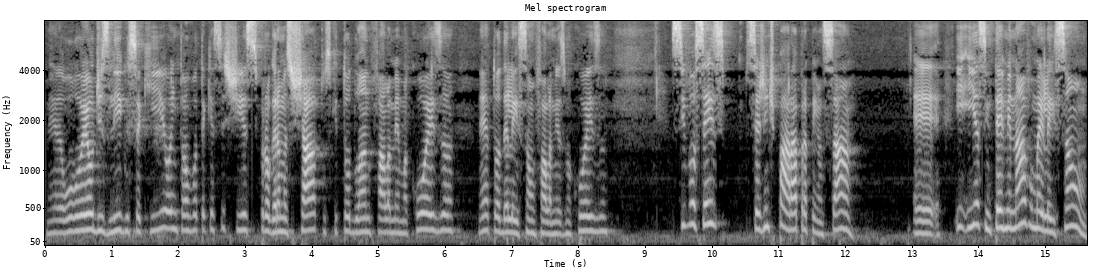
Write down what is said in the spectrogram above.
Né? Ou eu desligo isso aqui, ou então vou ter que assistir esses programas chatos que todo ano fala a mesma coisa, né? toda eleição fala a mesma coisa. Se vocês, se a gente parar para pensar, é, e, e assim, terminava uma eleição,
